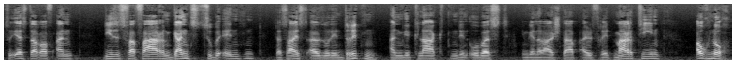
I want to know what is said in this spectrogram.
zuerst darauf an, dieses Verfahren ganz zu beenden, das heißt also den dritten Angeklagten, den Oberst im Generalstab Alfred Martin, auch noch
